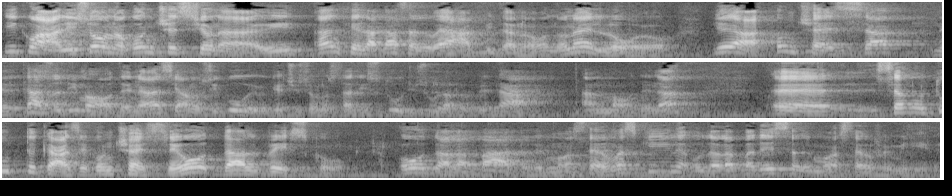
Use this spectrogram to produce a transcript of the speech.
i quali sono concessionari, anche la casa dove abitano non è loro, gliel'ha concessa nel caso di Modena, siamo sicuri che ci sono stati studi sulla proprietà a Modena, eh, sono tutte case concesse o dal vescovo o dall'abate del monastero maschile o dalla badessa del monastero femminile.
